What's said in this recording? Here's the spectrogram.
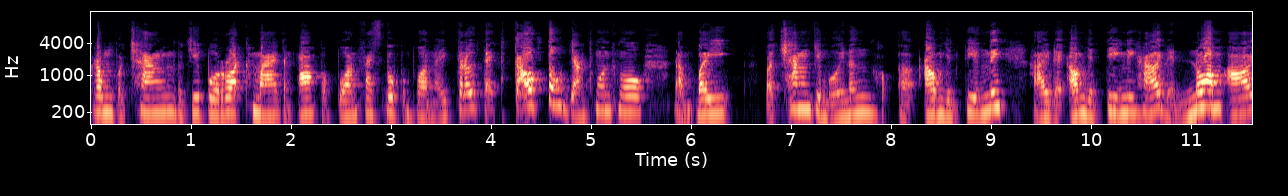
ក្រុមប្រឆាំងប្រជាពលរដ្ឋខ្មែរទាំងអស់ប្រព័ន្ធ Facebook ប្រព័ន្ធអីត្រូវតែកោតទោសយ៉ាងធ្ងន់ធ្ងរដើម្បី ប្រឆាំងជាមួយនឹងអោមយន្ទៀងនេះហើយដែលអោមយន្ទៀងនេះហើយដែលនាំឲ្យ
